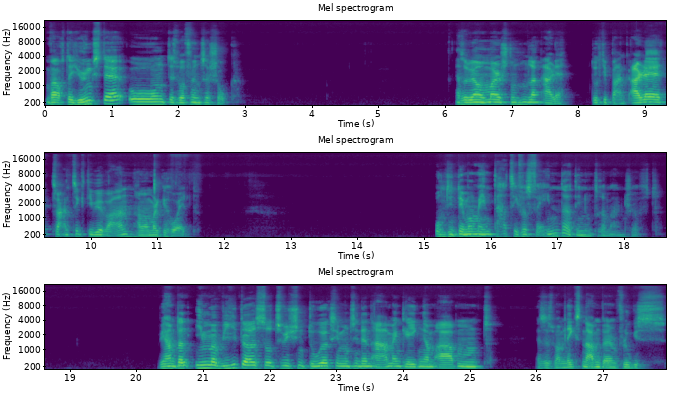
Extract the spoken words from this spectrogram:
war auch der Jüngste und das war für uns ein Schock. Also wir haben mal stundenlang alle durch die Bank, alle 20, die wir waren, haben wir mal geheult. Und in dem Moment hat sich was verändert in unserer Mannschaft. Wir haben dann immer wieder so zwischendurch, sind uns in den Armen gelegen am Abend. Also es war am nächsten Abend, weil ein Flug ist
